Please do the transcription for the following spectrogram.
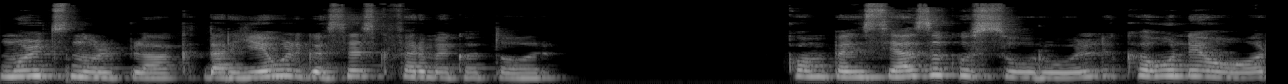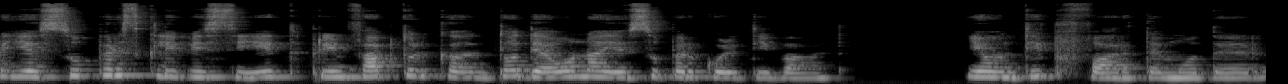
Mulți nu-l plac, dar eu îl găsesc fermecător. Compensează cu surul că uneori e super sclivisit prin faptul că întotdeauna e super cultivat. E un tip foarte modern.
